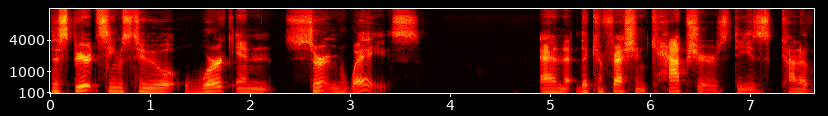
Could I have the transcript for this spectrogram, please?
the spirit seems to work in certain ways. And the confession captures these kind of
